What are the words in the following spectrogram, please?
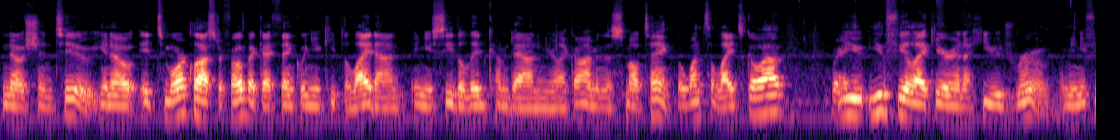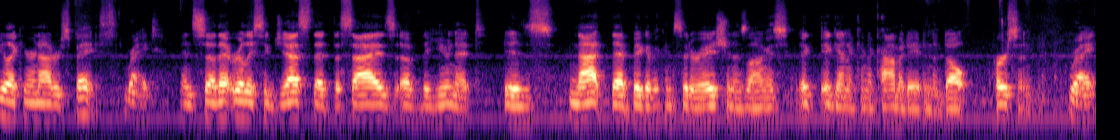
notion too. You know, it's more claustrophobic, I think, when you keep the light on and you see the lid come down and you're like, oh, I'm in this small tank. But once the lights go out, Right. You you feel like you're in a huge room. I mean, you feel like you're in outer space. Right. And so that really suggests that the size of the unit is not that big of a consideration as long as again it can accommodate an adult person. Right.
